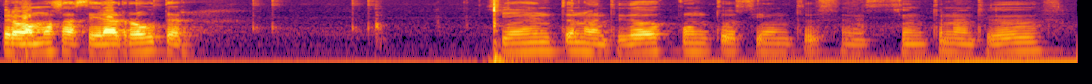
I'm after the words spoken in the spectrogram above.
pero vamos a hacer al router. 192.192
